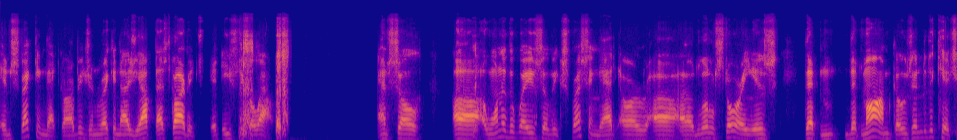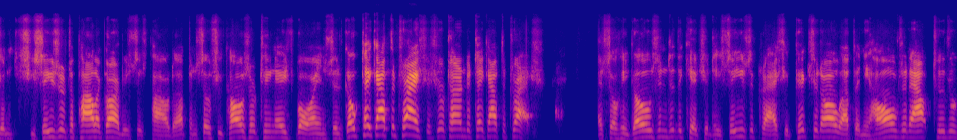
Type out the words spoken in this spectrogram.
inspecting that garbage and recognize, yep, that's garbage, it needs to go out. And so, uh, one of the ways of expressing that, or uh, a little story, is that that mom goes into the kitchen. She sees there's a pile of garbage that's piled up, and so she calls her teenage boy and says, "Go take out the trash. It's your turn to take out the trash." And so he goes into the kitchen. He sees the trash. He picks it all up and he hauls it out to the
